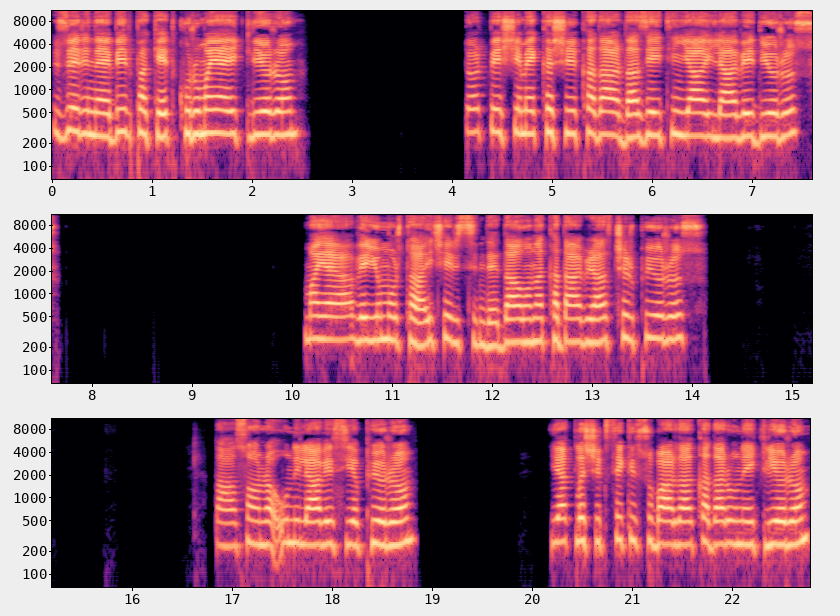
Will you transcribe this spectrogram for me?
Üzerine bir paket kuru maya ekliyorum. 4-5 yemek kaşığı kadar da zeytinyağı ilave ediyoruz. Maya ve yumurta içerisinde dağılana kadar biraz çırpıyoruz. Daha sonra un ilavesi yapıyorum. Yaklaşık 8 su bardağı kadar un ekliyorum.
